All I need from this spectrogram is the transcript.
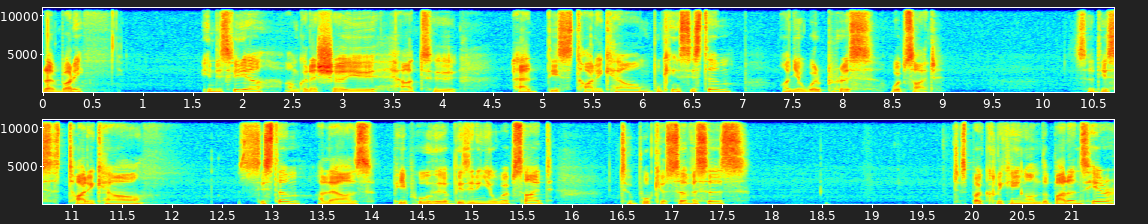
Hello everybody. In this video, I'm going to show you how to add this TidyCal booking system on your WordPress website. So this TidyCal system allows people who are visiting your website to book your services just by clicking on the buttons here.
